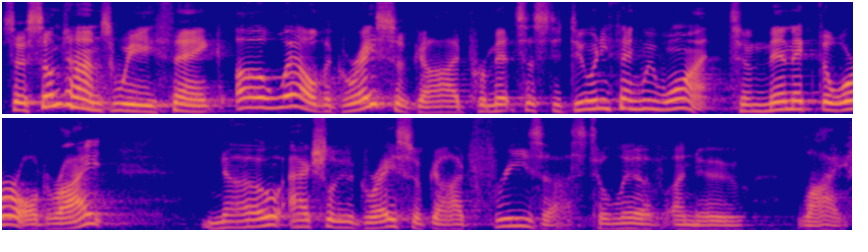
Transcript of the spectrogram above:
So sometimes we think, oh, well, the grace of God permits us to do anything we want, to mimic the world, right? No, actually, the grace of God frees us to live a new life.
